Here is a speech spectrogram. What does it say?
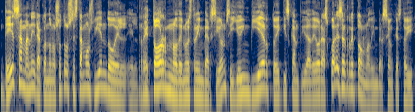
De esa manera, cuando nosotros estamos viendo el, retorno de nuestra inversión, si yo invierto X cantidad de horas, ¿cuál es el retorno de inversión que estoy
